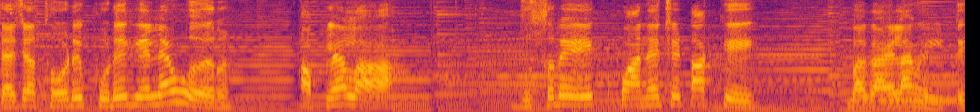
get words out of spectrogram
त्याच्या थोडे पुढे गेल्यावर आपल्याला दुसरे एक पाण्याचे टाके बघायला मिळते.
